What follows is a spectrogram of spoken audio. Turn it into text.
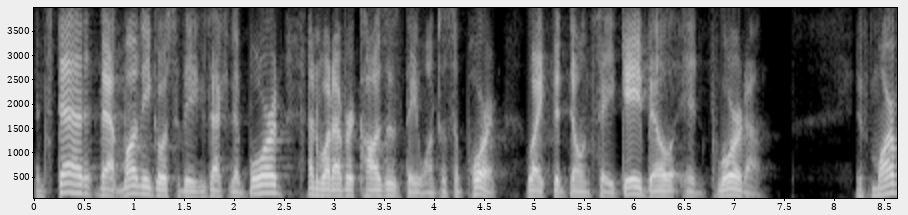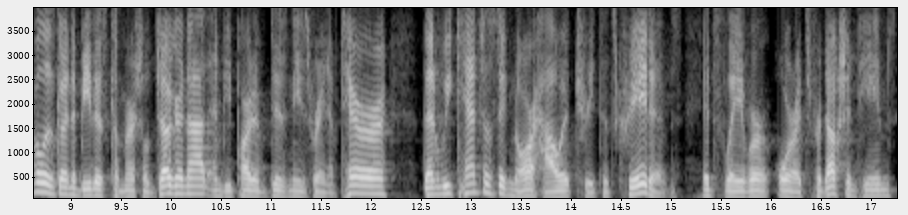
Instead, that money goes to the executive board and whatever causes they want to support, like the Don't Say Gay bill in Florida. If Marvel is going to be this commercial juggernaut and be part of Disney's reign of terror, then we can't just ignore how it treats its creatives, its labor, or its production teams,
